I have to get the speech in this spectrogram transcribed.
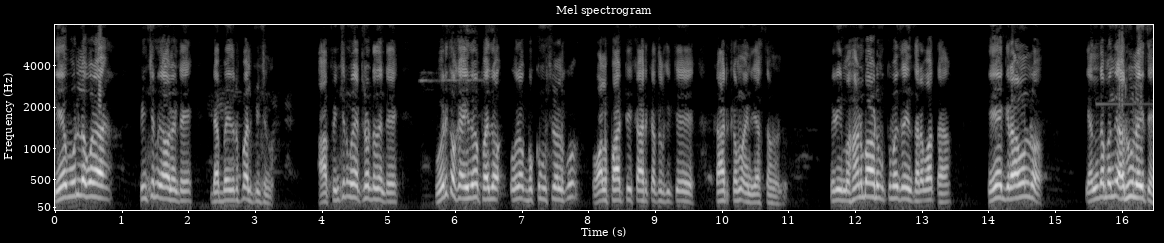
ఏ ఊర్లో కూడా పింఛన్ కావాలంటే డెబ్బై ఐదు రూపాయలు పింఛను. ఆ పింఛన్ కూడా ఎట్లా ఉంటుందంటే ఊరికి ఒక ఐదో పదో ఊరో బుక్ ముసలిళ్ళకు వాళ్ళ పార్టీ కార్యకర్తలకు ఇచ్చే కార్యక్రమం ఆయన చేస్తూ ఉన్నాడు. మీరు ఈ మహానుభావుడు ముఖ్యమంత్రి అయిన తర్వాత ఏ గ్రామంలో ఎంతమంది అర్హులైతే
